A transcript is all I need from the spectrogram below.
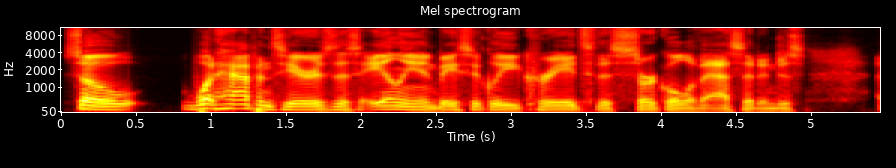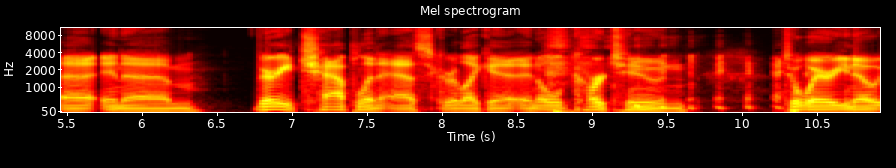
so what happens here is this alien basically creates this circle of acid and just uh, in a um, very Chaplin esque or like a, an old cartoon to where you know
